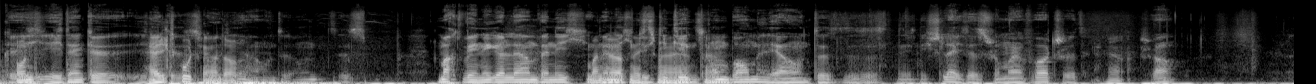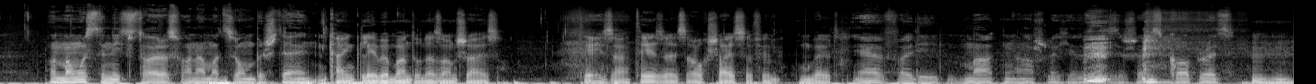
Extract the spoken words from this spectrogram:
Okay, Und? ich, ich denke. Ich Hält denke, gut, ja, doch. Ja, und, und es macht weniger Lärm, wenn ich, Man wenn hört ich durch die mehr Gegend ja. rumbaumel. Ja, und das, das ist nicht, nicht schlecht. Das ist schon mal ein Fortschritt. Ja. Schau. Und man musste nichts Teures von Amazon bestellen. Kein Klebeband oder so ein Scheiß. Tesa. Tesa ist auch scheiße für Umwelt. Ja, voll die Markenarschlöcher, diese scheiß Corporates. Mhm.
